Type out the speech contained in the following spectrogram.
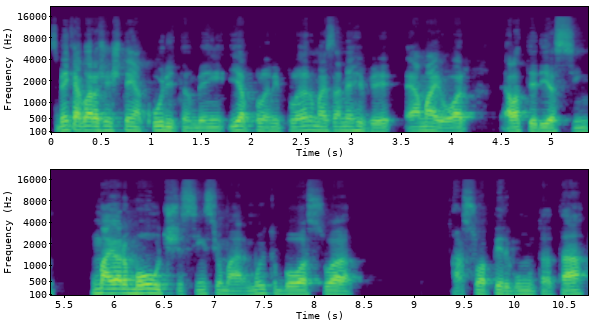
se bem que agora a gente tem a Curi também e a Plano e Plano, mas a MRV é a maior, ela teria sim um maior multi, sim, Silmar. Muito boa a sua, a sua pergunta, tá?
